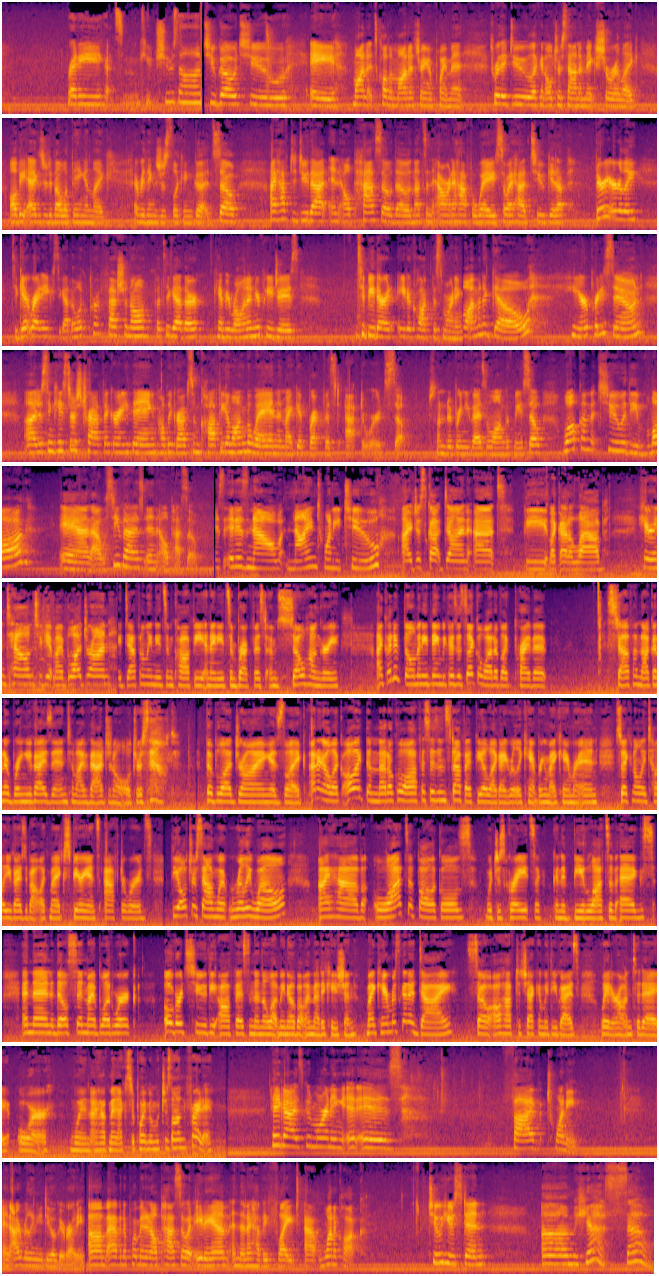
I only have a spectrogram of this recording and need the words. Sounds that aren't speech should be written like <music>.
ready, got some cute shoes on to go to a, mon it's called a monitoring appointment. It's where they do like an ultrasound and make sure like all the eggs are developing and like everything's just looking good. So I have to do that in El Paso though, and that's an hour and a half away. So I had to get up very early to get ready because you gotta look professional, put together, can't be rolling in your PJs to be there at eight o'clock this morning. Well, I'm gonna go here pretty soon uh, just in case there's traffic or anything. Probably grab some coffee along the way and then might get breakfast afterwards. So just wanted to bring you guys along with me. So welcome to the vlog and I will see you guys in El Paso. It is now 9.22. I just got done at the, like at a lab here in town to get my blood drawn. I definitely need some coffee and I need some breakfast. I'm so hungry. I couldn't film anything because it's like a lot of like private stuff. I'm not gonna bring you guys into my vaginal ultrasound. <laughs> the blood drawing is like, I don't know, like all like the medical offices and stuff, I feel like I really can't bring my camera in. So I can only tell you guys about like my experience afterwards. The ultrasound went really well. I have lots of follicles, which is great. It's like gonna be lots of eggs. And then they'll send my blood work over to the office and then they'll let me know about my medication. My camera's gonna die so I'll have to check in with you guys later on today or when I have my next appointment, which is on Friday. Hey guys, good morning. It is 5.20 and I really need to go get ready. Um, I have an appointment in El Paso at 8 a.m. and then I have a flight at 1 o'clock to Houston. Um, yeah, so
